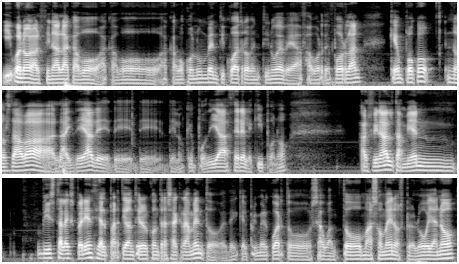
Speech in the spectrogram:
Y bueno, al final acabó, acabó, acabó con un 24-29 a favor de Portland, que un poco nos daba la idea de, de, lo que podía hacer el equipo, ¿no? Al final también, vista la experiencia del partido anterior contra Sacramento, de que el primer cuarto se aguantó más o menos, pero luego ya no,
